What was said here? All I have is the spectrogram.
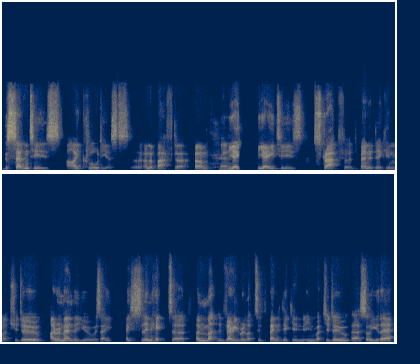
the 70s, I, Claudius, uh, and a BAFTA, um, yes. The the 80s, Stratford, Benedick in Much Ado. I remember you as a, a slim hipped uh, and much, very reluctant Benedick in, in Much Ado. Uh, I saw you there.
